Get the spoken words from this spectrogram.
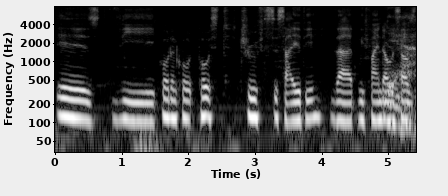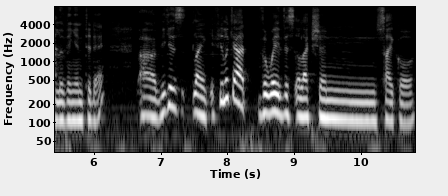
is the quote unquote post-truth society that we find ourselves Yeah. living in today. Uh, because like if you look at the way this election cycle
